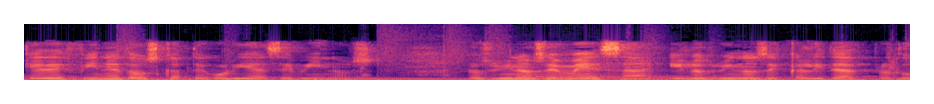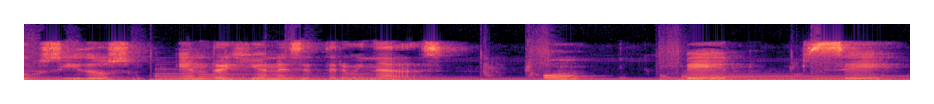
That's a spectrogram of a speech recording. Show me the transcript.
que define dos categorías de vinos, los vinos de mesa y los vinos de calidad producidos en regiones determinadas, o BCPRD.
